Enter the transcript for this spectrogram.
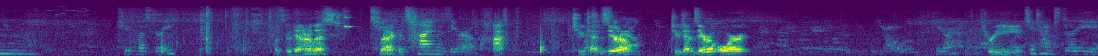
mm, two plus three. Let's go down our list. Two Brackets? times zero. Hot. Two which times is zero. Two times zero or Zero. Three. Two times three.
